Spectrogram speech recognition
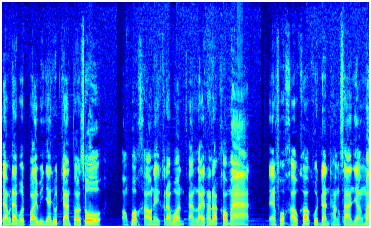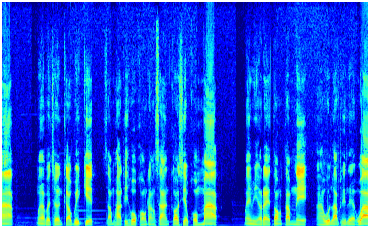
จะไม่ได้ปลดปล่อยวิญญาณยุทธการต่อสู้ของพวกเขาในกระบวนการไหลทะลักเข้ามา แต่พวกเขาก็กดดันถังซานอย่างมาก เมื่อเผชิญกับวิกฤต สัมผัสที่ 6 ของถังซานก็เฉียบคมมาก ไม่มีอะไรต้องตำหนิอาวุธลับที่เรียกว่า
